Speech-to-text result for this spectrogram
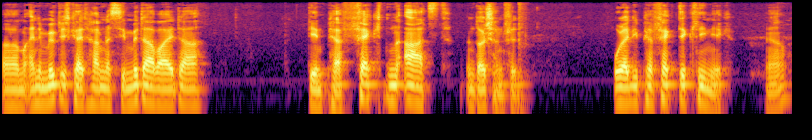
ähm, eine Möglichkeit haben, dass die Mitarbeiter den perfekten Arzt in Deutschland finden. Oder die perfekte Klinik. Ja.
